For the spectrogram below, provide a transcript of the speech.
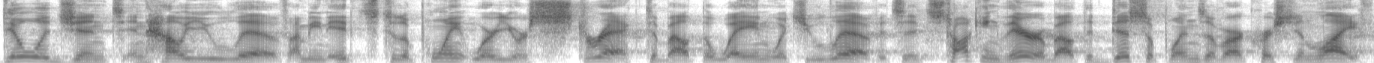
diligent in how you live. I mean, it's to the point where you're strict about the way in which you live. It's, it's talking there about the disciplines of our Christian life.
